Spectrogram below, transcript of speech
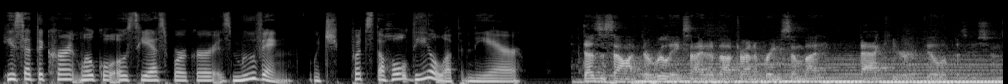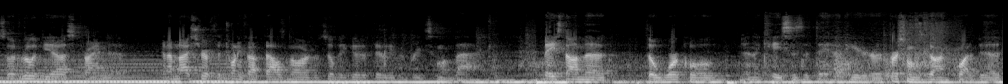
He said the current local OCS worker is moving, which puts the whole deal up in the air doesn't sound like they're really excited about trying to bring somebody back here to fill a position. So it'd really be us trying to, and I'm not sure if the $25,000 would still be good if they would even bring someone back. Based on the, the workload and the cases that they have here, the person was gone quite a bit,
